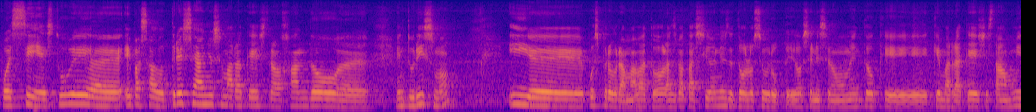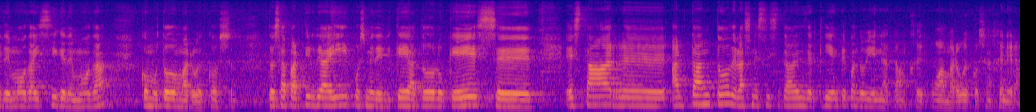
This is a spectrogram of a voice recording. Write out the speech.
Pues sí, estuve, eh, he pasado 13 años en Marrakech trabajando en turismo y eh, pues programaba todas las vacaciones de todos los europeos en ese momento que, que, Marrakech estaba muy de moda y sigue de moda como todo Marruecos. Entonces a partir de ahí pues me dediqué a todo lo que es eh, estar eh, al tanto de las necesidades del cliente cuando viene a Tánger o a Marruecos en general.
